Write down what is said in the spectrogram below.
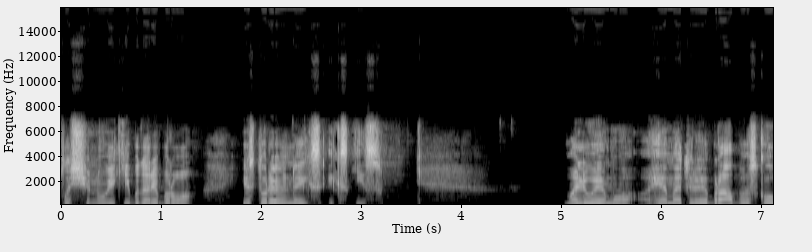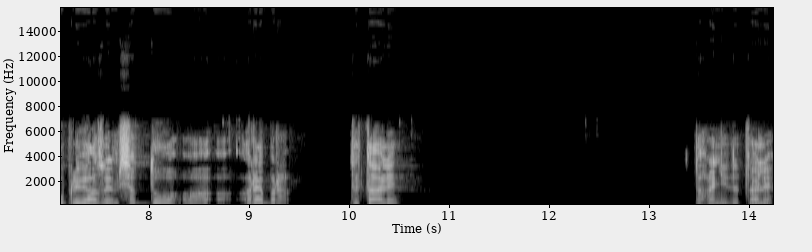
площину, в якій буде ребро, і створюємо них. Малюємо геометрію ребра, обов'язково прив'язуємося до е, ребер деталі, до грані деталі,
